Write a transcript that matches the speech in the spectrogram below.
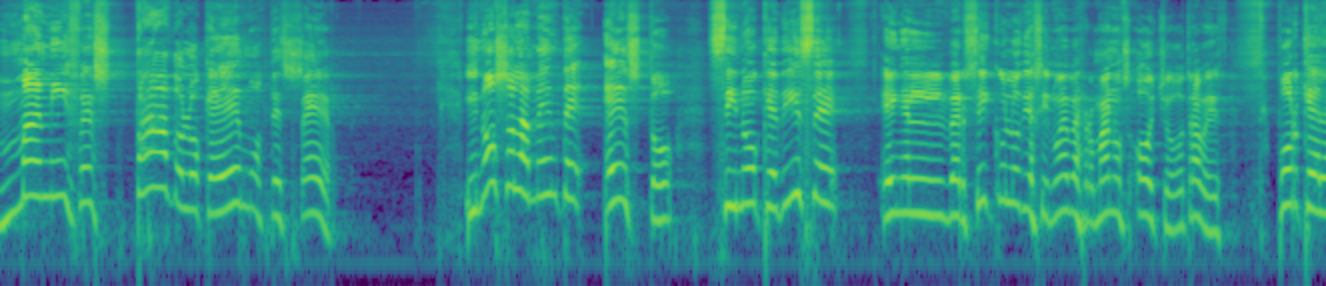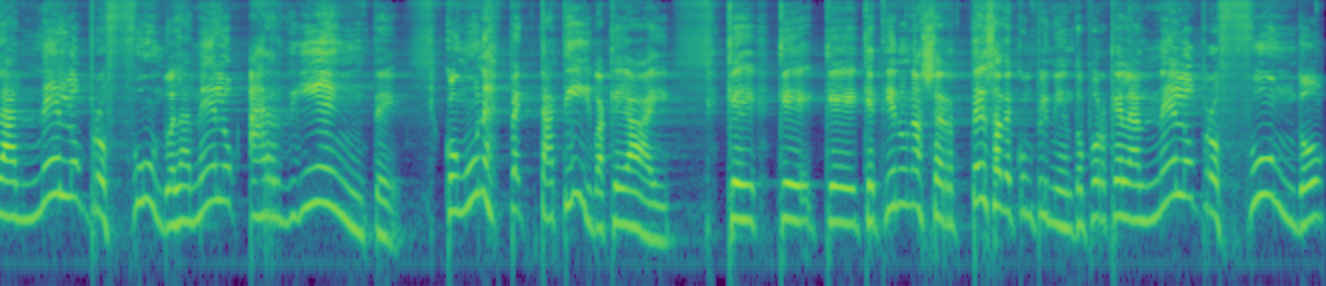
manifestado lo que hemos de ser. Y no solamente esto, sino que dice en el versículo 19, Romanos 8, otra vez, porque el anhelo profundo, el anhelo ardiente, con una expectativa que hay, que, tiene una certeza de cumplimiento, porque el anhelo profundo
